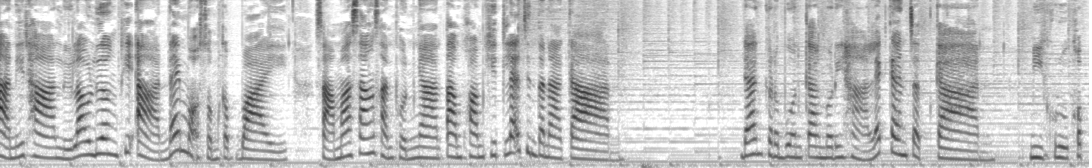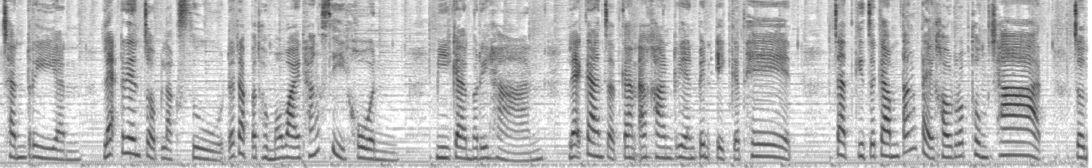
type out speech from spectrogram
อ่านนิทานหรือเล่าเรื่องที่อ่านได้เหมาะสมกับวัย สามารถสร้างสรรค์ผลงานตามความคิดและจินตนาการ ด้านกระบวนการบริหารและการจัดการ มีครูครบชั้นเรียน และเรียนจบหลักสูตรระดับปฐมวัยทั้ง 4 คน มีการบริหาร และการจัดการอาคารเรียนเป็นเอกเทศ จัดกิจกรรมตั้งแต่เคารพธงชาติ จน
